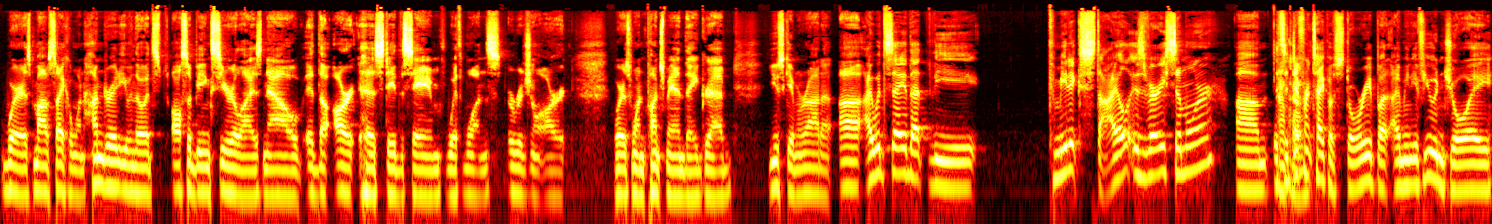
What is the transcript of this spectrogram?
Whereas Mob Psycho 100, even though it's also being serialized now, the art has stayed the same with one's original art. Whereas One Punch Man, they grabbed Yusuke Murata. Uh, I would say that the comedic style is very similar. Um, it's a different type of story, but I mean, if you enjoy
